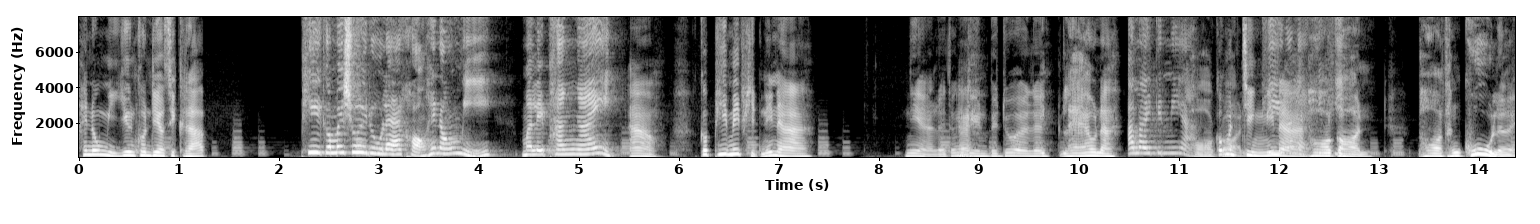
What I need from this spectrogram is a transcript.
ให้น้องหมียืนคนเดียวสิครับ พี่ก็ไม่ช่วยดูแลของให้น้องหมี มาเลยพังไง อ้าว ก็พี่ไม่ผิดนี่นา เนี่ยเลยต้องเอ๊ะ ยืนไปด้วยเลย อีกแล้วนะ อะไรกันเนี่ย พอก็ก่อมันนจริงนี่นา พี่นั่นแหละ พอก่อน พอทั้งคู่เลย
